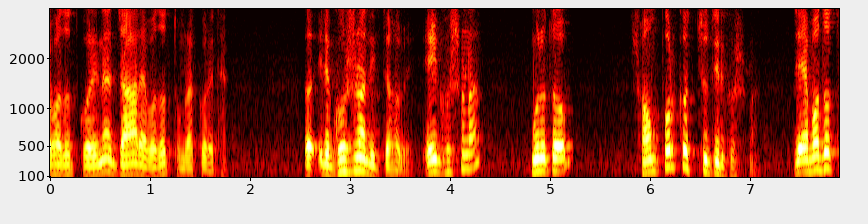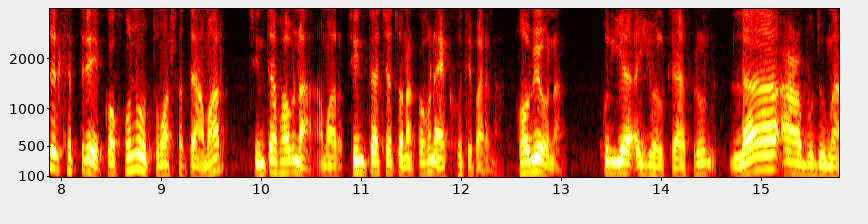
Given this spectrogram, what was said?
আবাদত করি না, যার আবাদত তোমরা করে থাকো। এটা ঘোষণা দিতে হবে। এই ঘোষণা মূলত সম্পর্কচ্যুতির ঘোষণা। যে আবাদতের ক্ষেত্রে কখনো তোমার সাথে আমার চিন্তা ভাবনা আমার চিন্তা চেতনা কখনো এক হতে পারে না, হবেও না। কুরিয়া আইহল কাফরুন, লা আবুদু মা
